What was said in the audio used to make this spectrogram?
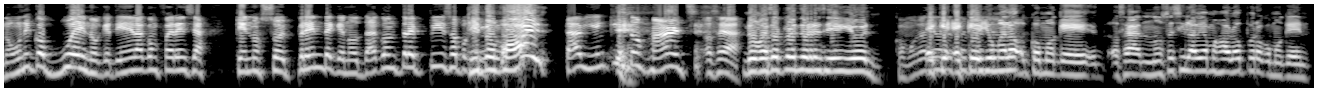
Lo único bueno que tiene la conferencia que nos sorprende, que nos da contra el piso, porque Kingdom Hearts. está bien Kingdom Hearts. O sea, No me sorprendió Resident Evil. ¿cómo que Es que, es que yo me lo, como que, o sea, no sé si lo habíamos hablado, pero como que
